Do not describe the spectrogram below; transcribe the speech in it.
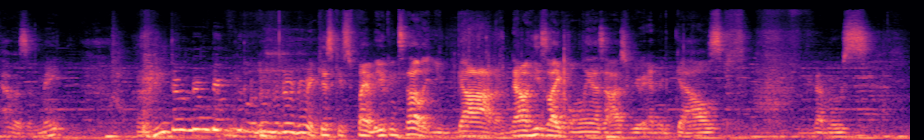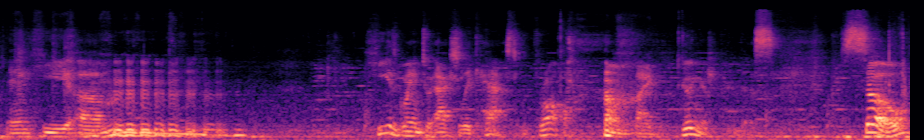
That was a mate. Just keeps playing, but you can tell that you got him. Now he's like only has eyes for you, and the gals, Vamoose, and he um he is going to actually cast Enthrall um, by doing this. So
